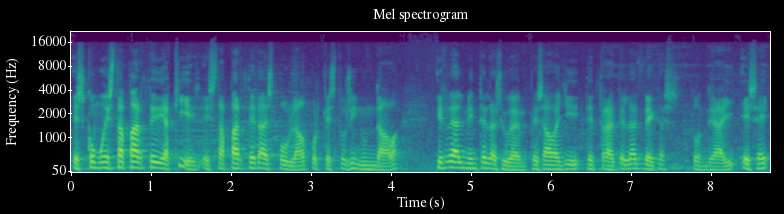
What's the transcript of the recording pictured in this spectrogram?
Es como esta parte de aquí, esta parte era despoblado porque esto se inundaba y realmente la ciudad empezaba allí detrás de Las Vegas, donde hay ese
